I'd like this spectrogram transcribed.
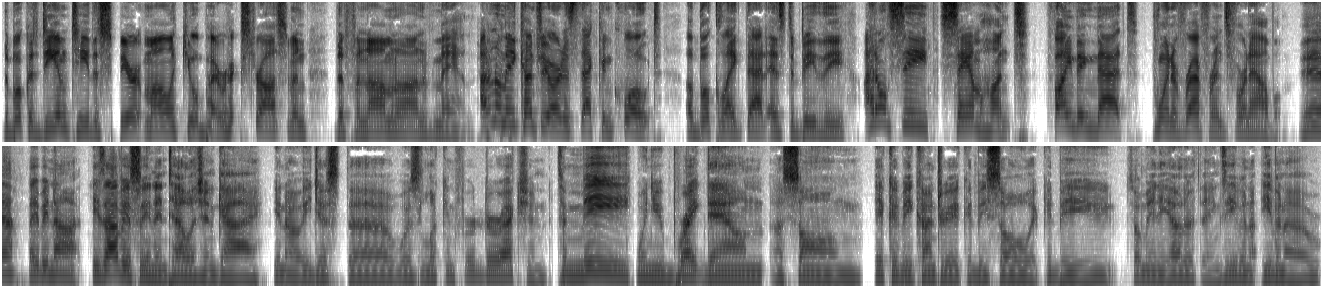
the book was DMT, The Spirit Molecule by Rick Strassman, The Phenomenon of Man. I don't know many country artists that can quote a book like that as to be the. I don't see Sam Hunt finding that point of reference for an album. Yeah, maybe not. He's obviously an intelligent guy. You know, he just uh, was looking for direction. To me, when you break down a song, it could be country, it could be soul, it could be so many other things. Even even a,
